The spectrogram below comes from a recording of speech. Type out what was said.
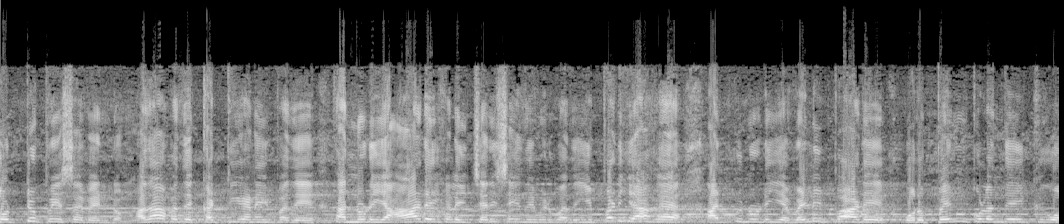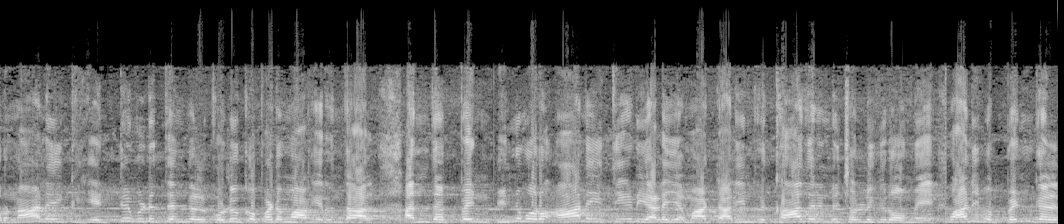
தொட்டு பேச வேண்டும். அதாவது கட்டி அணைப்பது தன்னுடைய ஆடைகளை சரி செய்து விடுவது. இப்படியாக அன்பினுடைய வெளிப்பாடு ஒரு பெண் குழந்தைக்கு ஒரு நாளைக்கு எட்டு விடுத்தங்கள் கொடுக்கப்படுமாக இருந்தால் அந்த பெண் இன்னும் ஒரு ஆணை தேடி அலைய மாட்டார் இன்று காதல் என்று சொல்லுகிறோமே வாலிப பெண்கள்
